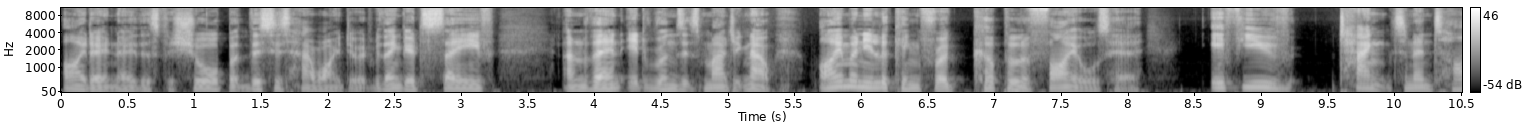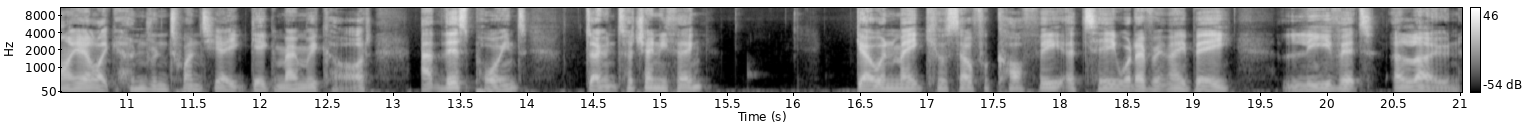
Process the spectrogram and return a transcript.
I don't know this for sure, but this is how I do it. We then go to save and then it runs its magic. Now, I'm only looking for a couple of files here. If you've tanked an entire like 128 gig memory card, at this point, don't touch anything Go and make yourself a coffee, a tea, whatever it may be. Leave it alone.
